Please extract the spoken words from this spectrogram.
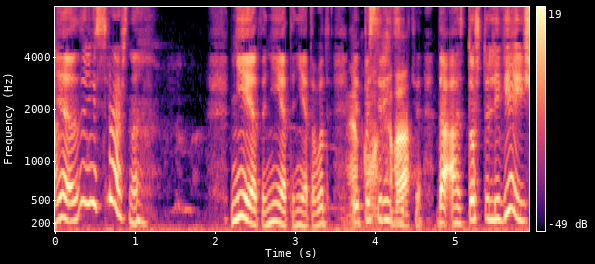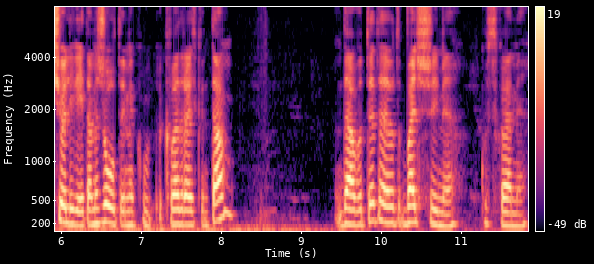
Нет, ну не страшно. Не это, не это, не это. Вот Нет, вот посерединке. Да, а то, что левее, еще левее, там желтыми квадратиками, там, да, вот это вот большими кусками.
